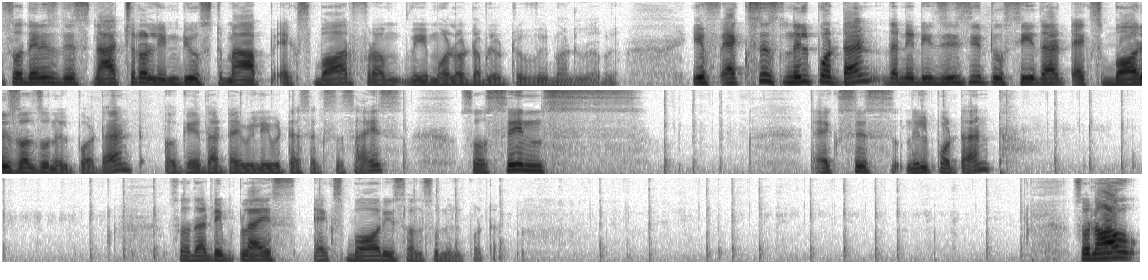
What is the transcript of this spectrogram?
so there is this natural induced map x bar from V modulo W to V modulo W. If x is nilpotent then it is easy to see that x bar is also nilpotent okay that I will leave it as exercise. So, since x is nilpotent so that implies x bar is also nilpotent. So, now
